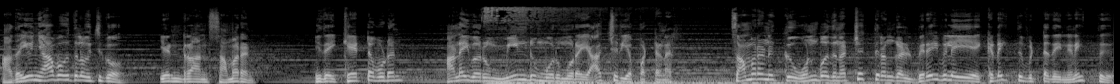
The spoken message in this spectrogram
அதையும் ஞாபகத்தில் வச்சுக்கோ. என்றான் சமரன். இதை கேட்டவுடன் அனைவரும் மீண்டும் ஒரு முறை ஆச்சரியப்பட்டனர். சமரனுக்கு ஒன்பது நட்சத்திரங்கள் விரைவிலேயே கிடைத்து விட்டதை நினைத்து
